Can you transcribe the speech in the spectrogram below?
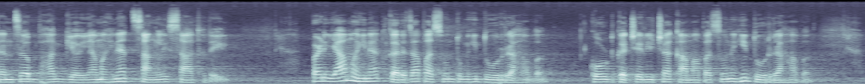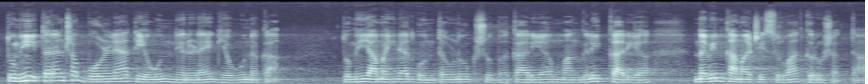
त्यांचं भाग्य या महिन्यात चांगली साथ देईल. पण या महिन्यात कर्जापासून तुम्ही दूर राहावं. कोर्ट कचेरीच्या कामापासूनही दूर राहावं. तुम्ही इतरांच्या बोलण्यात येऊन निर्णय घेऊ नका. तुम्ही या महिन्यात गुंतवणूक शुभकार्य मांगलिक कार्य नवीन कामाची सुरुवात करू शकता.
